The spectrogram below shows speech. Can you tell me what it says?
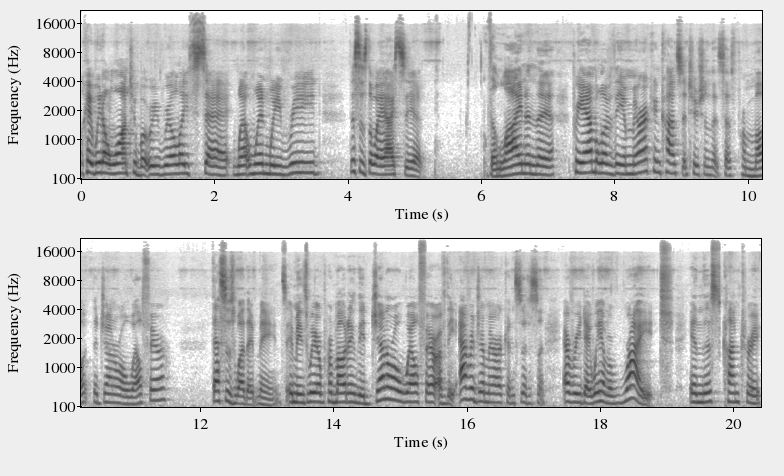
okay, we don't want to, but we really say, when, we read, this is the way I see it, the line in the preamble of the American Constitution that says promote the general welfare. This is what it means. It means we are promoting the general welfare of the average American citizen every day. We have a right in this country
